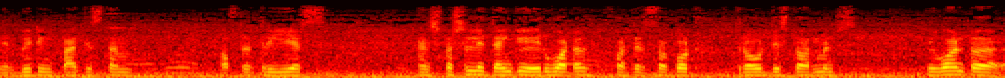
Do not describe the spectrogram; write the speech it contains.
We're beating Pakistan after three years. And especially thank you AirWater for their support throughout these tournaments. We want uh,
